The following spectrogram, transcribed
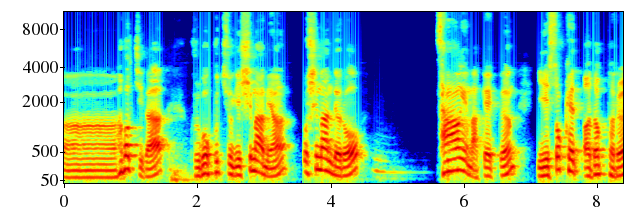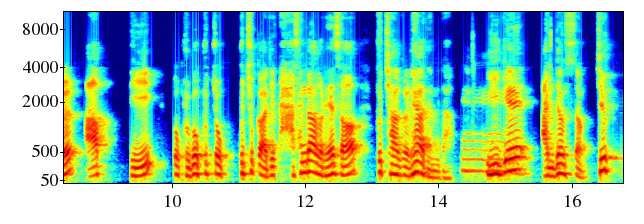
어, 허벅지가 굴곡 구축이 심하면 또 심한 대로 음. 상황에 맞게끔 이 소켓 어댑터를 앞, 뒤, 또 굴곡 구축, 구축까지 다 생각을 해서 부착을 해야 됩니다. 네. 이게 안전성, 즉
